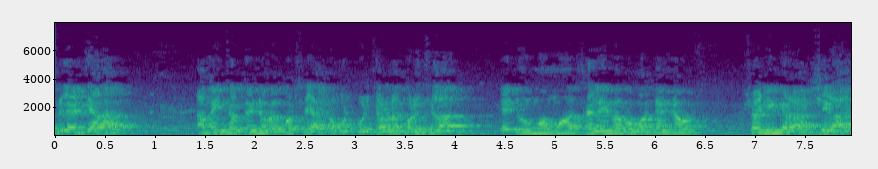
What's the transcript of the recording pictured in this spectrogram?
সিলেট জেলা। আমি চোদ্দই নভেম্বর সেই আক্রমণ পরিচালনা করেছিলাম। এই নূর মোহাম্মদ সেলিম এবং অন্যান্য সৈনিকেরা, সিরাজ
